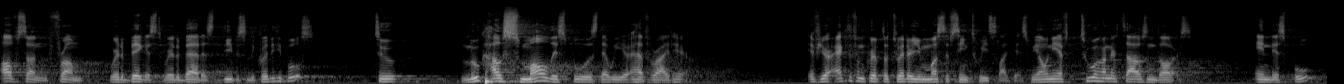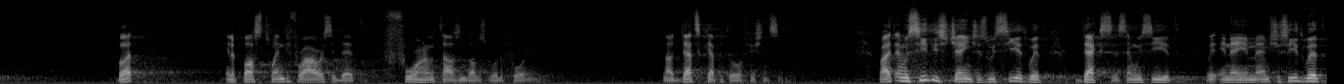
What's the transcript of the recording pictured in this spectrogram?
all of a sudden from we're the biggest, we're the baddest, deepest liquidity pools, to look how small this pool is that we have right here. If you're active on crypto Twitter, you must have seen tweets like this. We only have $200,000 in this pool, but in the past 24 hours, it did $400,000 worth of volume. Now that's capital efficiency right? And we see these changes. We see it with DEXs and we see it in AMMs. You see it with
